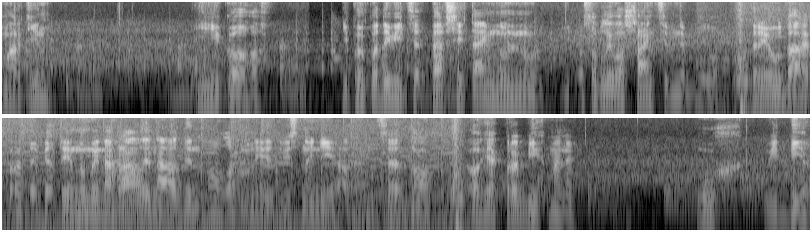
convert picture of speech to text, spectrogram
Мартін. І нікого. І подивіться, перший тайм 0-0. І особливо шансів не було. Три удари проти п'яти. Ну ми награли на один гол, а вони, звісно, ні, але ну, все одно. Ох, як пробіг мене. Ух, відбір.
